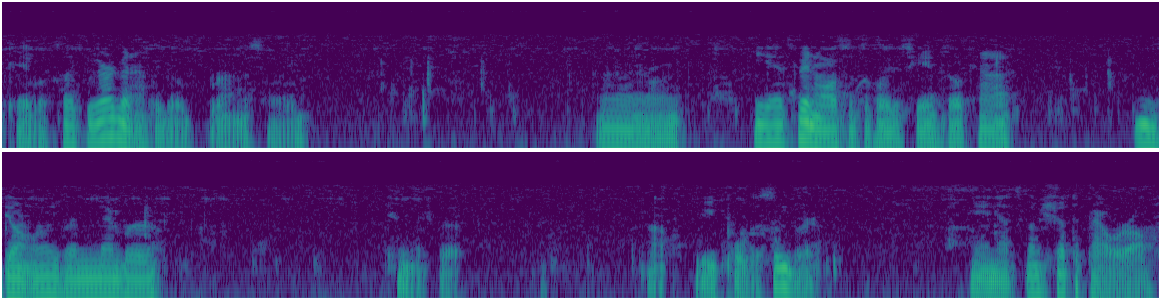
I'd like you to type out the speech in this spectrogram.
Okay, looks like we are gonna have to go around this way. Alright. Yeah, it's been a while since I played this game, so I kinda don't really remember too much about Oh, we pulled a lever. And that's gonna shut the power off.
